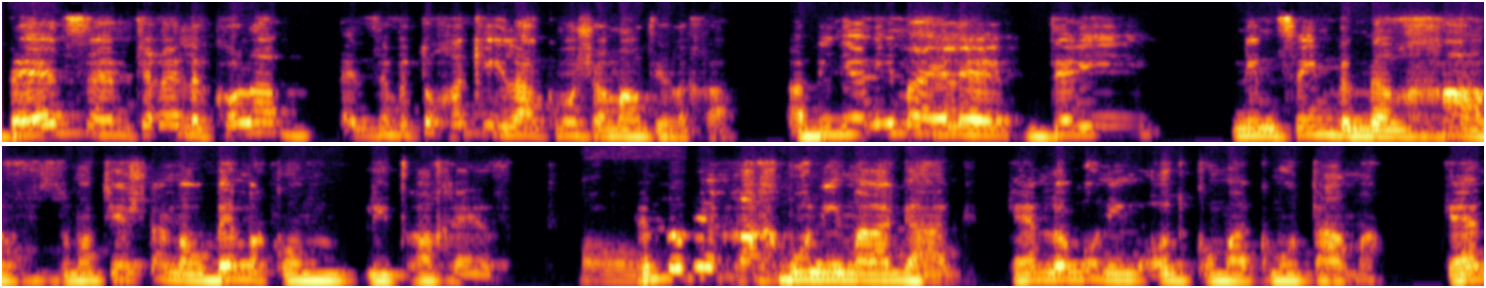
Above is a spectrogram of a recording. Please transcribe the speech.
בעצם, תראה, לכל ה... זה בתוך הקהילה, כמו שאמרתי לך. הבניינים האלה די נמצאים במרחב, זאת אומרת, יש להם הרבה מקום להתרחב. הם לא בהכרח בונים על הגג, כן? לא בונים עוד קומה כמו תמ"א, כן?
